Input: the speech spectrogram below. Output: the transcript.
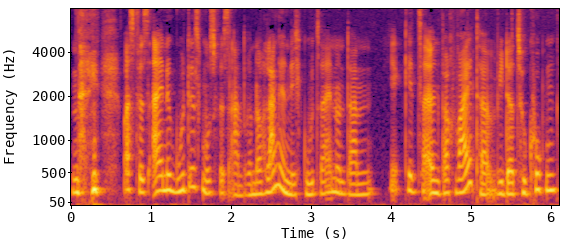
was fürs eine gut ist, muss fürs andere noch lange nicht gut sein. Und dann geht es einfach weiter, wieder zu gucken,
